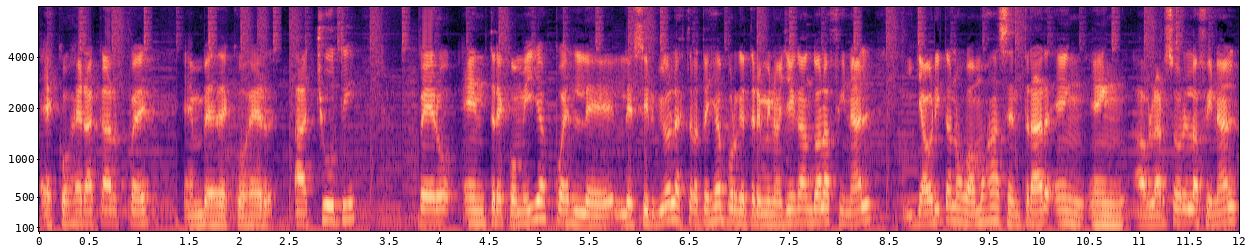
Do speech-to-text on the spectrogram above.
escoger a Carpe en vez de escoger a Chuti. Pero entre comillas, pues le, sirvió la estrategia porque terminó llegando a la final. Y ya ahorita nos vamos a centrar en, hablar sobre la final.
